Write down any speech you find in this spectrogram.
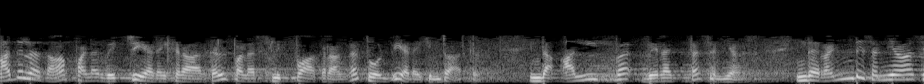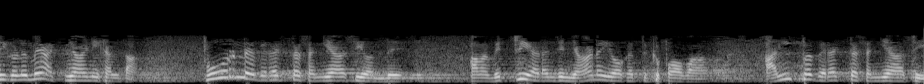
அதுலதான் பலர் வெற்றி அடைகிறார்கள் பலர் ஸ்லிப் ஆகுறாங்க தோல்வி அடைகின்றார்கள். இந்த அல்ப விரக்த சந்நியாசி. இந்த ரெண்டு சந்நியாசிகளுமே அஜானிகள் தான். பூர்ண விரக்த சந்நியாசி வந்து அவன் வெற்றி அடைஞ்சு ஞான யோகத்துக்கு போவான். அல்ப விரக்த சந்நியாசி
